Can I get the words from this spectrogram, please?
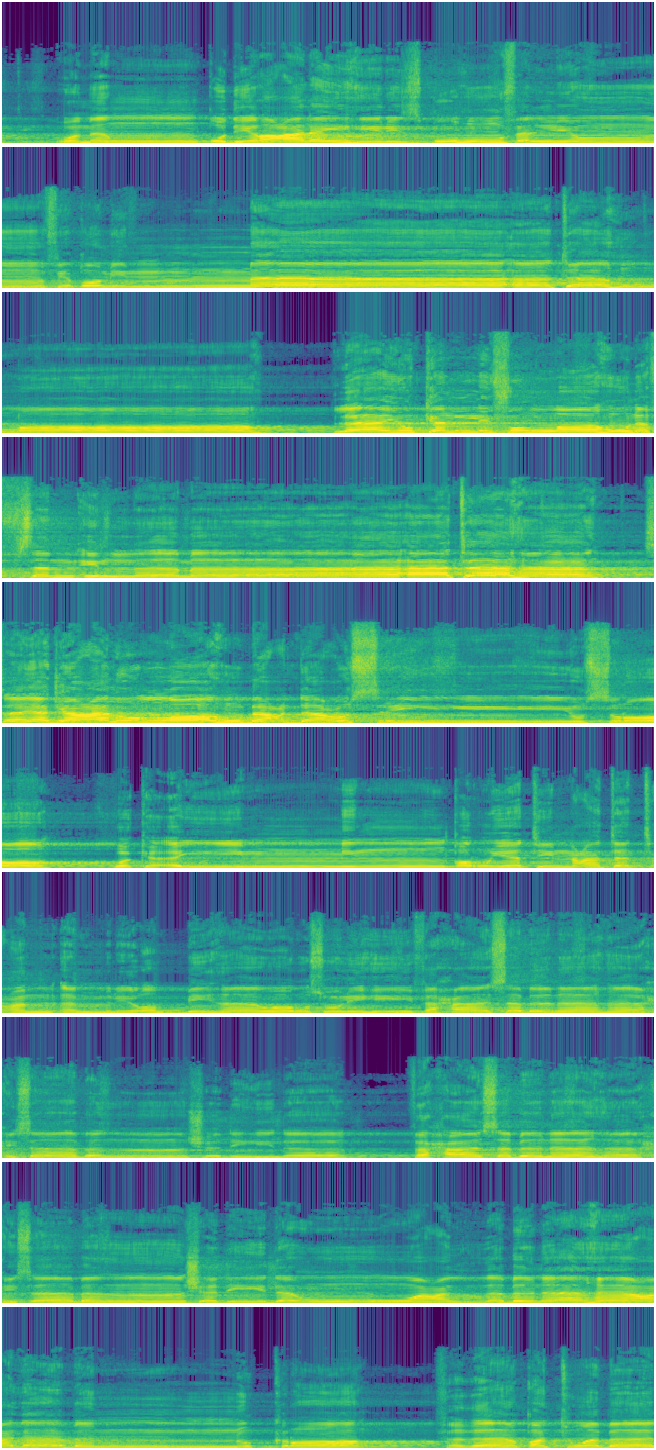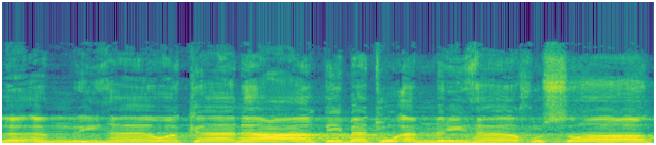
ومن قدر عليه رزقه فلينفق مما اتاه الله. لا يكلف الله نفسا الا ما اتاها. سيجعل الله بعد عسر يسرا. وكأين من قرية عتت عن أمر ربها ورسله فحاسبناها حسابا شديدا فحاسبناها حسابا شديدا وعذبناها عذابا نكرا فذاقت وبال أمرها وكان عاقبة أمرها خسرا.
